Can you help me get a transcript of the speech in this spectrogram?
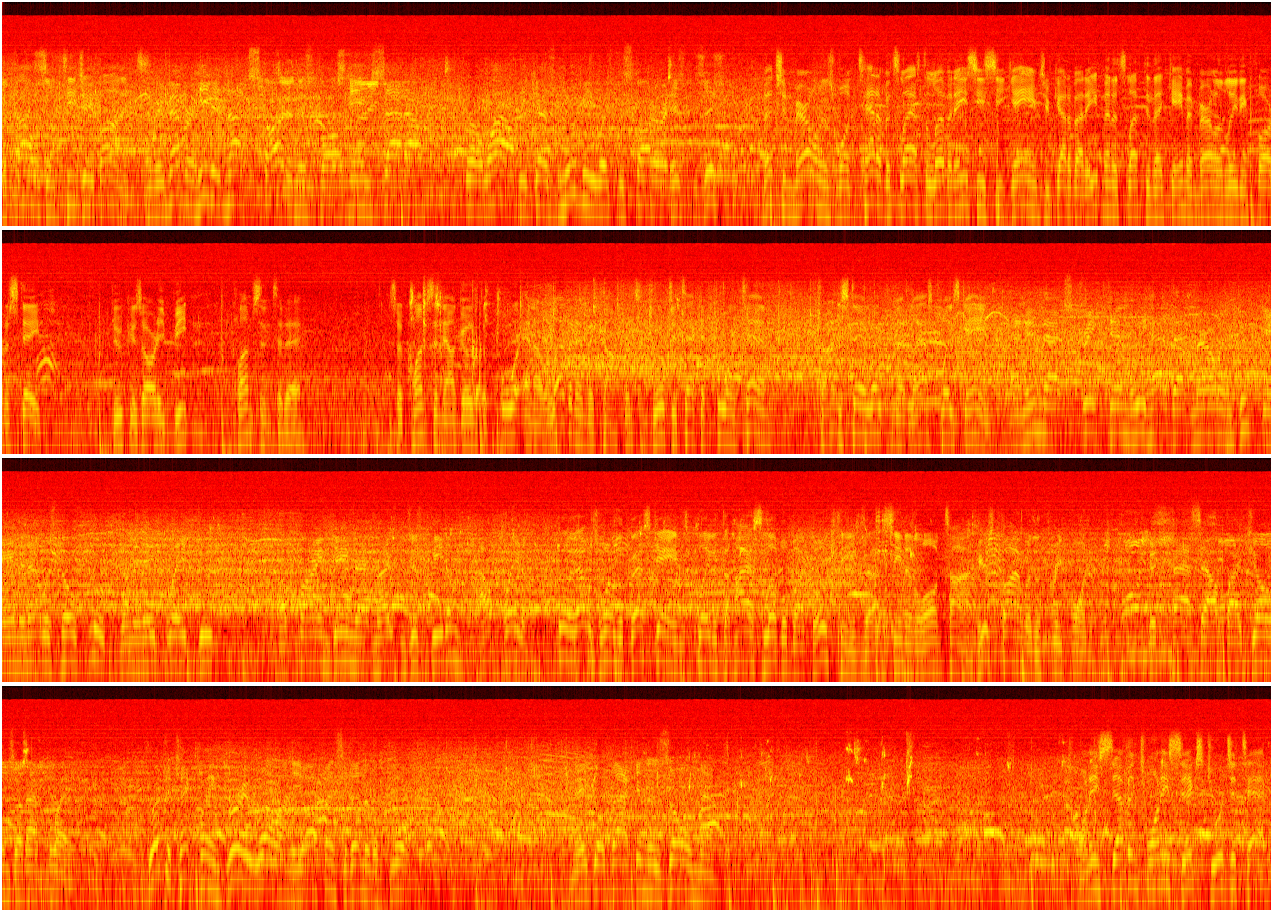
The foul was on T.J. Vines. And remember, he did not start in this ball game. Sat out for a while because Newby was the starter at his position. I mentioned Maryland has won 10 of its last 11 ACC games. You've got about eight minutes left in that game, and Maryland leading Florida State. Duke has already beaten Clemson today. So Clemson now goes to 4 and 11 in the conference, and Georgia Tech at 4 and 10, trying to stay away from that last place game. And in that streak, Tim, we had that Maryland Duke game, and that was no fluke. I mean, they played Duke a fine game that night and just beat them, outplayed them. Billy, that was one of the best games played at the highest level by both teams that I've seen in a long time. Here's Fein with a three-pointer. Good pass out by Jones on that play. Georgia Tech playing very well on the offensive end of the floor. They go back in the zone now. 27-26, Georgia Tech.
